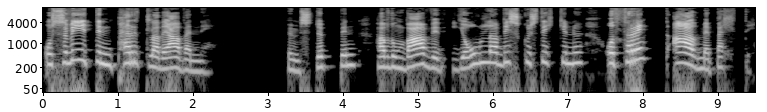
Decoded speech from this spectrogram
og svitin perlaði af henni. Um stöppin hafði hún vafið jólaviskustykkinu og þrengt að með belti.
